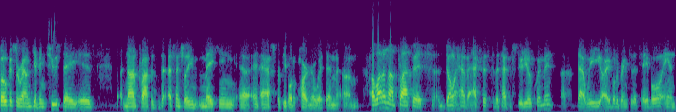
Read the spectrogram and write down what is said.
focus around Giving Tuesday is nonprofits essentially making uh, an ask for people to partner with them. Um, a lot of nonprofits don't have access to the type of studio equipment uh, that we are able to bring to the table, and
